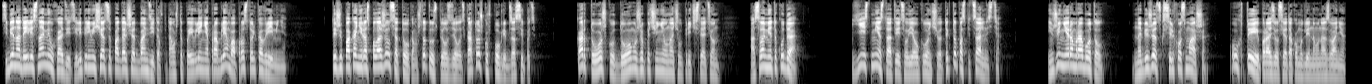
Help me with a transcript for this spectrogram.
Тебе надо или с нами уходить, или перемещаться подальше от бандитов, потому что появление проблем — вопрос только времени. Ты же пока не расположился толком, что ты успел сделать? Картошку в погреб засыпать?» «Картошку, дом уже починил», — начал перечислять он. «А с вами это куда?» «Есть место», — ответил я уклончиво. «Ты кто по специальности?» Инженером работал. На Бежецк сельхозмаше. Ух ты, поразился я такому длинному названию.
